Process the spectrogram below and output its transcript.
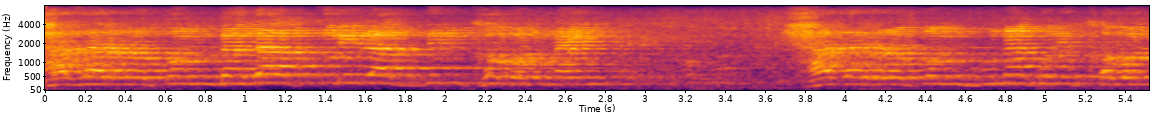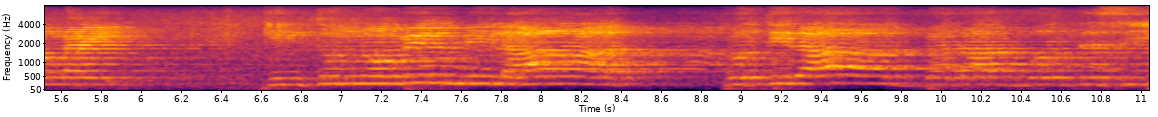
হাজার রকম বেদাত করি, রাত দিন খবর নাই। হাজার রকম গুণা করি, খবর নাই। কিন্তু নবীর মিলাদ, প্রতি রাত বেদাত বলতেছি।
